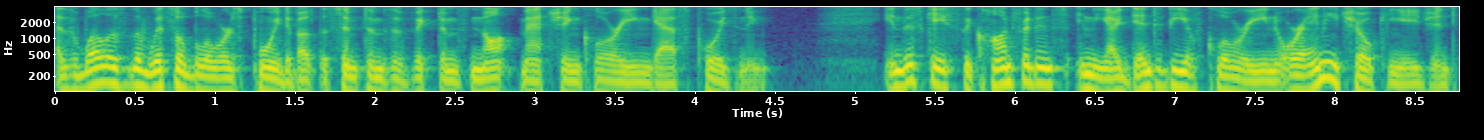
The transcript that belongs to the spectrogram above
as well as the whistleblower's point about the symptoms of victims not matching chlorine gas poisoning. In this case, the confidence in the identity of chlorine or any choking agent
